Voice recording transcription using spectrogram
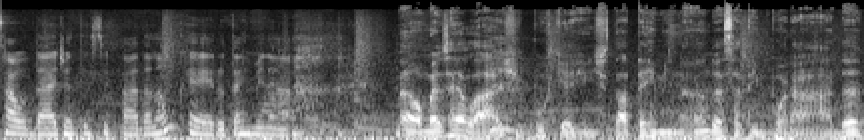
saudade antecipada. Não quero terminar. Não, mas relaxe, porque a gente está terminando essa temporada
